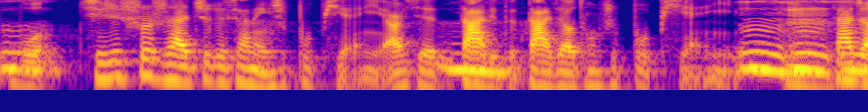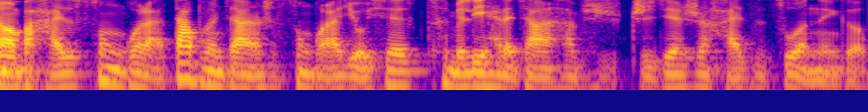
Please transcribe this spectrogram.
我其实说实在，这个夏令营是不便宜，而且大理的大交通是不便宜。嗯嗯，家长把孩子送过来，大部分家长是送过来，有些特别厉害的家长，他们是直接是孩子坐那个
